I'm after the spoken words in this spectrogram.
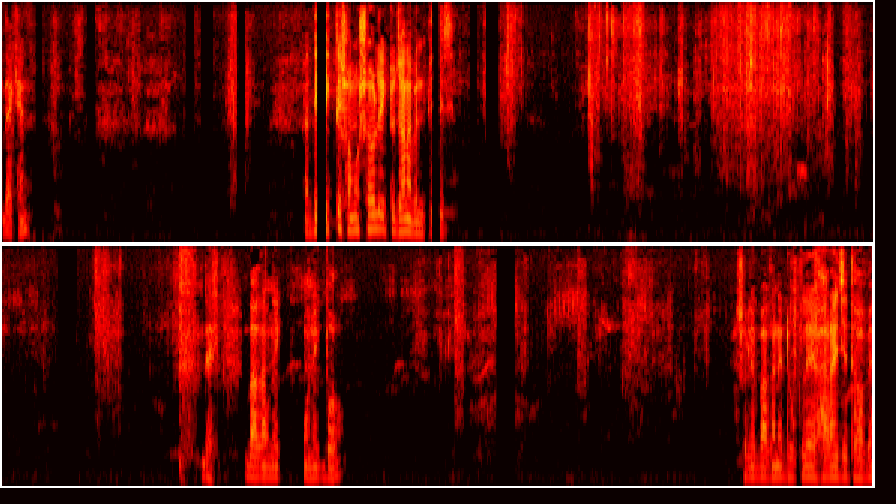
দেখেন। দেখতে সমস্যা হলে একটু জানাবেন প্লিজ দেখ বাগান অনেক অনেক বড়। আসলে বাগানে ঢুকলে হারাই যেতে হবে।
